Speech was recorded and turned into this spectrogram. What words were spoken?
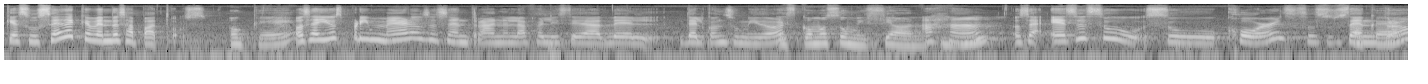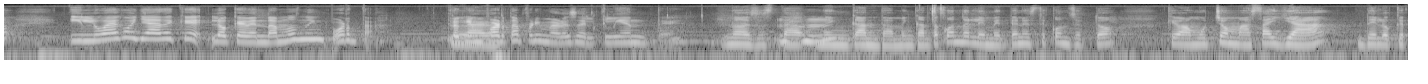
que sucede que vende zapatos. Ok. O sea, ellos primero se centran en la felicidad del, consumidor. Es como su misión. Ajá. O sea, ese es su, su core, su, centro. Y luego ya de que lo que vendamos no importa. Lo que importa primero es el cliente. No, eso está, me encanta, me encanta cuando le meten este concepto que va mucho más allá de lo que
